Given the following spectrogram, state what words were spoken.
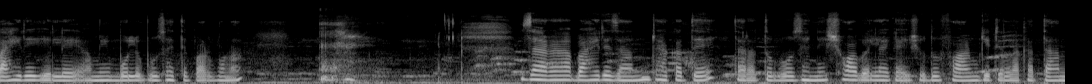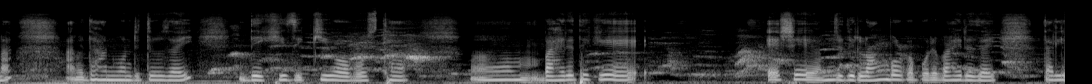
বাহিরে গেলে আমি বলে বোঝাইতে পারব না। যারা বাইরে যান ঢাকাতে, তারা তো বোঝেনি সব এলাকায় শুধু ফার্ম গেট এলাকা তা না। আমি ধানমন্ডিতেও যাই, দেখি যে কী অবস্থা। বাইরে থেকে এসে আমি যদি লং বোরকা পরে বাইরে যাই, তাহলে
